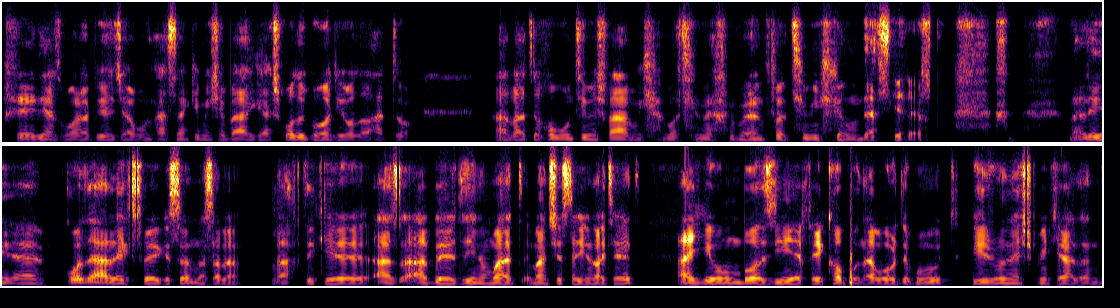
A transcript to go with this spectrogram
خیلی از مربی جوون هستن که میشه برگشت. خود گواردیولا حتی. البته خب اون تیمش فرق می‌کرد با تیم برنتفورد تیمی که اون دست گرفت. ولی خود الکس فرگسون مثلا وقتی که از ابردین اومد منچستر یونایتد اگه اون بازی FA Cup رو نبرده بود بیرونش می‌کردن.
